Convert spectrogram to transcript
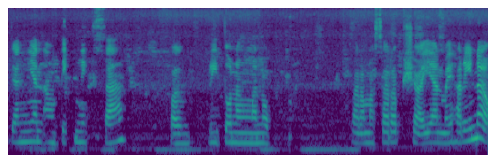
Ganyan ang technique sa pagprito ng manok. Para masarap siya. Ayan, may harina.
